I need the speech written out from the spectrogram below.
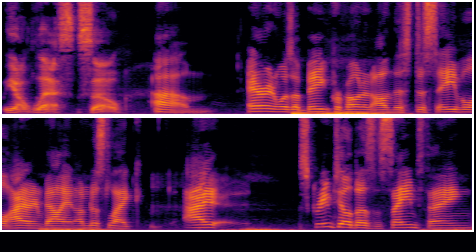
you know less. So Um, Aaron was a big proponent on this disable Iron Valiant. I'm just like, I Screamtail does the same thing.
